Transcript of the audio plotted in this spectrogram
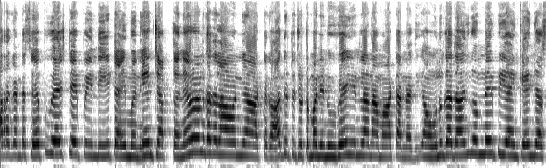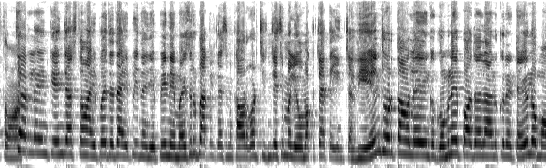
అరగంట సేపు వేస్ట్ అయిపోయింది ఈ టైం అని. నేను చెప్తానే ఉన్నాను కదా లావణ్య అట్ట కాదు ఇటు చుట్టమని నువ్వే ఇంట్లో నా మాట అన్నది. అవును కదా అని గమ్మునైపోయా ఇంకేం చేస్తాం సర్లే ఇంకేం చేస్తాం అయిపోతుంది అయిపోయింది అని చెప్పి నేను మైసూరు పాకలు కేసిన కవర్ కూడా చించేసి మళ్ళీ ఉమ్మక్క చేత వేయించా. ఇది ఏం చూడతాంలే ఇంకా గమ్మునైపోదాలి అనుకునే టైంలో మా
